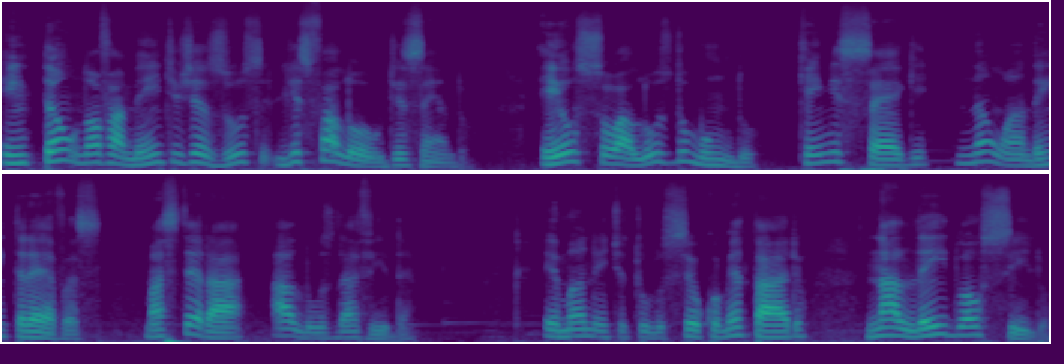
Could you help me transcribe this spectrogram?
Então, novamente, Jesus lhes falou, dizendo: Eu sou a luz do mundo. Quem me segue não anda em trevas, mas terá a luz da vida. Emmanuel intitula o seu comentário Na Lei do Auxílio.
